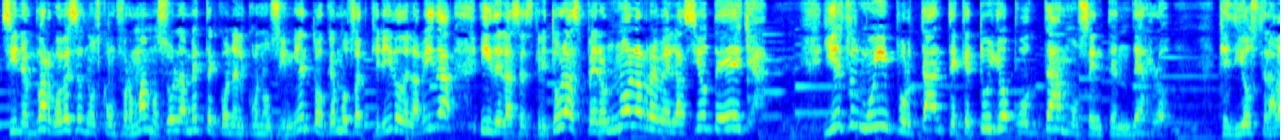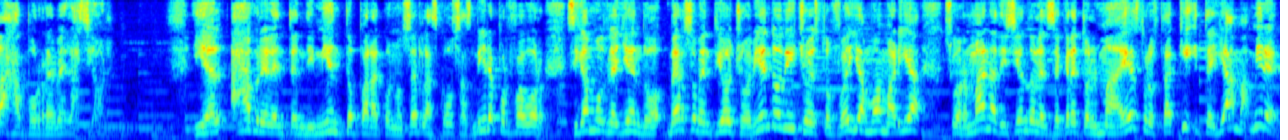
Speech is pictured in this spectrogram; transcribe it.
Sin embargo, a veces nos conformamos solamente con el conocimiento que hemos adquirido de la vida y de las escrituras, pero no la revelación de ella. Y esto es muy importante que tú y yo podamos entenderlo, que Dios trabaja por revelación. Y Él abre el entendimiento para conocer las cosas. Mire por favor, sigamos leyendo. Verso 28. Habiendo dicho esto, fue y llamó a María, su hermana, diciéndole en secreto, el maestro está aquí y te llama. Mire,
